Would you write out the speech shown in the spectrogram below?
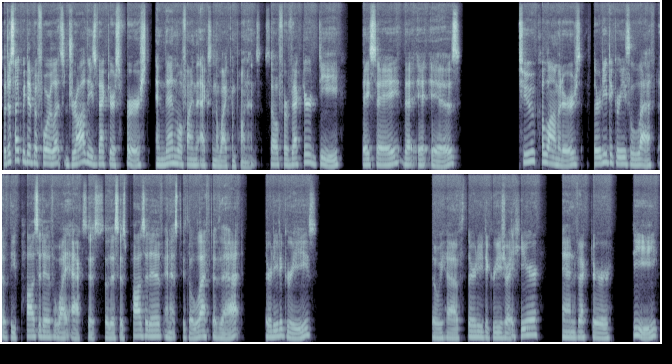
So just like we did before, let's draw these vectors first, and then we'll find the x and the y components. So for vector d, they say that it is 2 kilometers 30 degrees left of the positive y-axis. So this is positive and it's to the left of that, 30 degrees. So we have 30 degrees right here and vector d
